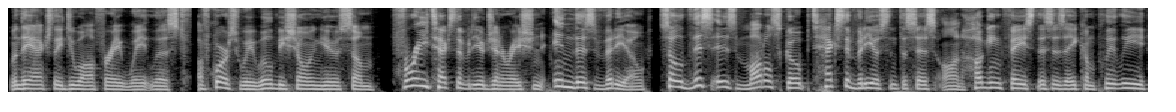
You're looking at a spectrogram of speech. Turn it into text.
when they actually do offer a waitlist. Of course, we will be showing you some free text to video generation in this video. So this is ModelScope text to video synthesis on Hugging Face. This is a completely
